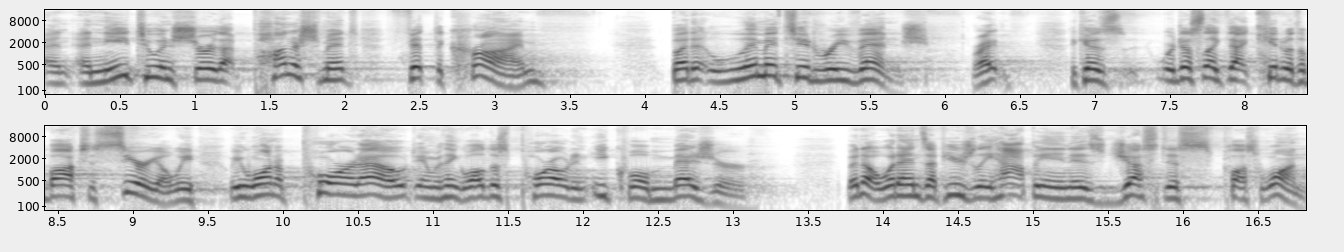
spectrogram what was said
a, a need to ensure that punishment fit the crime, but it limited revenge, right? Because we're just like that kid with a box of cereal. We, we want to pour it out and we think, well, I'll just pour out an equal measure. But no, what ends up usually happening is justice plus one.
